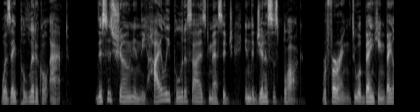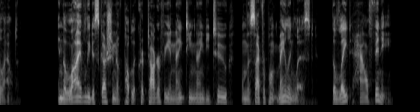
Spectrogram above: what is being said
was a political act. This is shown in the highly politicized message in the Genesis block referring to a banking bailout. In the lively discussion of public cryptography in 1992 on the cypherpunk mailing list, the late Hal Finney,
